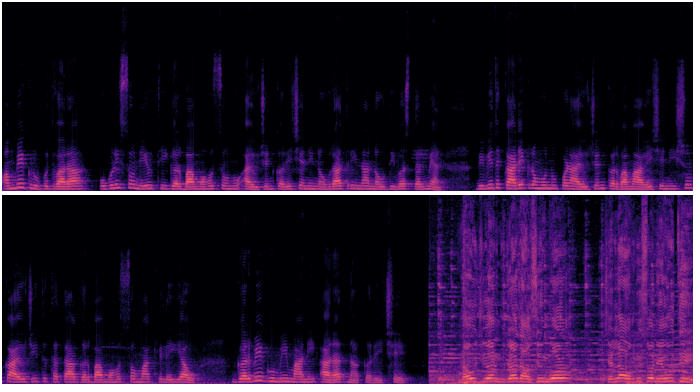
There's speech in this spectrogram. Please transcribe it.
અંબે ગ્રુપ દ્વારા ઓગણીસો નેવથી ગરબા મહોત્સવનું આયોજન કરે છે અને નવરાત્રિના નવ દિવસ દરમિયાન વિવિધ કાર્યક્રમોનું પણ આયોજન કરવામાં આવે છે. નિઃશુલ્ક આયોજિત થતા ગરબા મહોત્સવમાં ખેલૈયાઓ ગરબે ઘૂમી માની આરાધના કરે છે. નવજીવન ગુજરાત હાઉસિંગ બોર્ડ છેલ્લા ઓગણીસો નેવુંથી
